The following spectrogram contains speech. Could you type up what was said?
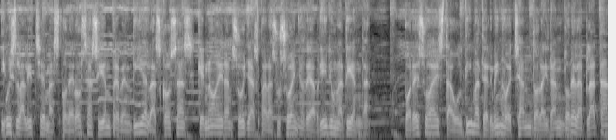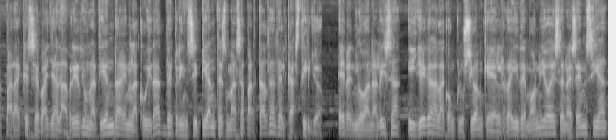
Y Wislaliche más poderosa siempre vendía las cosas que no eran suyas para su sueño de abrir una tienda. Por eso a esta última termino echándola y dándole la plata para que se vaya a abrir una tienda en la cuidad de principiantes más apartada del castillo. Eren lo analiza, y llega a la conclusión que el rey demonio es en esencia,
